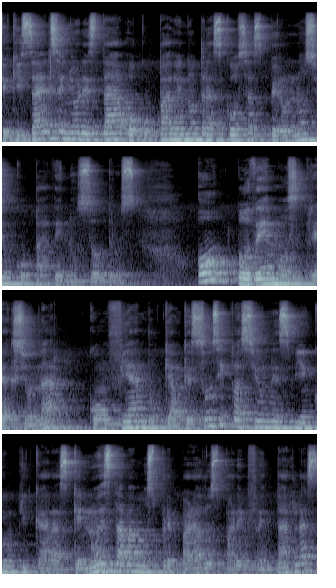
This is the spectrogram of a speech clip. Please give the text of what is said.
que quizá el Señor está ocupado en otras cosas, pero no se ocupa de nosotros. O podemos reaccionar confiando que aunque son situaciones bien complicadas, que no estábamos preparados para enfrentarlas,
